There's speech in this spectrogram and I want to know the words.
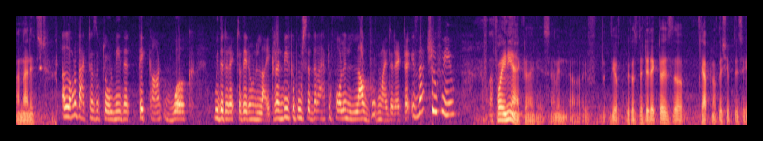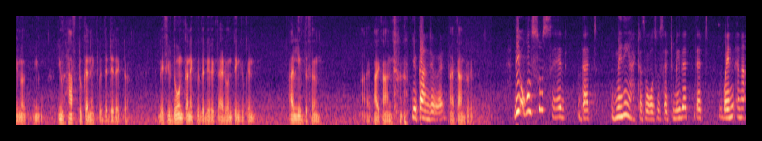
I managed. A lot of actors have told me that they can't work with a director they don't like. Ranbir Kapoor said that I have to fall in love with my director. Is that true for you? For any actor, I guess. I mean, uh, if the, because the director is the captain of the ship, they say, you know, you, you have to connect with the director. If you don't connect with the director, I don't think you can. I'll leave the film. I, I can't. You can't do it. I can't do it. They also said that many actors have also said to me that that when an,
